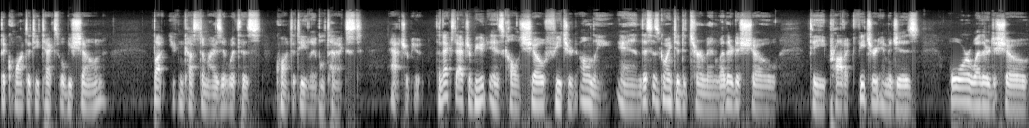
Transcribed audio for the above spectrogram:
the quantity text will be shown, but you can customize it with this quantity label text attribute. The next attribute is called show featured only, and this is going to determine whether to show the product feature images or whether to show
